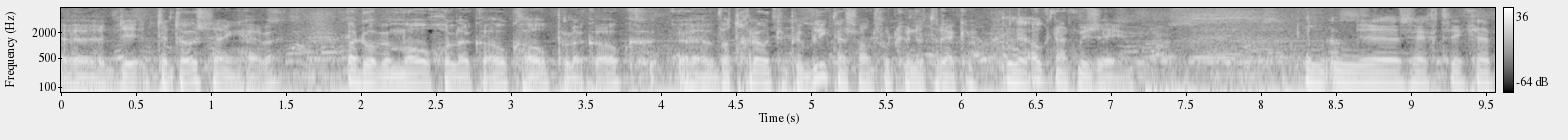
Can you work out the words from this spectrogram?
uh, tentoonstelling hebben. Waardoor we mogelijk ook, hopelijk ook, wat groter publiek naar Zandvoort kunnen trekken. Ja. Ook naar het museum. Je zegt, ik heb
